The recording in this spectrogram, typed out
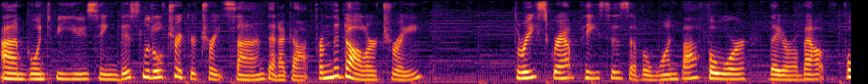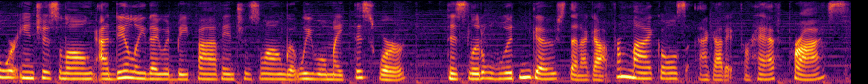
I'm going to be using this little trick or treat sign that I got from the Dollar Tree. Three scrap pieces of a 1x4. They are about 4 inches long. Ideally, they would be 5 inches long, but we will make this work. This little wooden ghost that I got from Michael's, I got it for half price.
